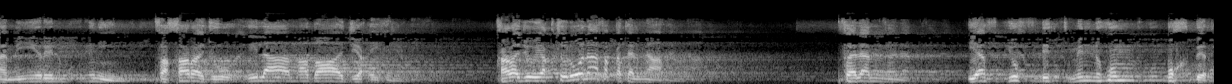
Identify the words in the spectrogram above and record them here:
أمير المؤمنين. فخرجوا إلى مضاجعهم. خرجوا يقتلون فقتلناهم. فلم يفلت منهم مخبر.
